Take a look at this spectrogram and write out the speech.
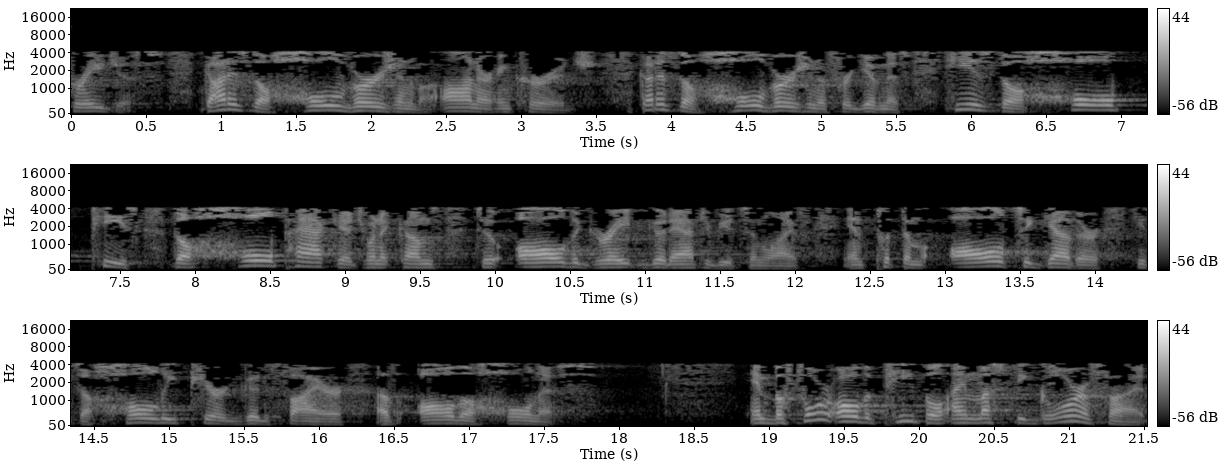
courageous. God is the whole version of honor and courage. God is the whole version of forgiveness. He is the whole piece, the whole package when it comes to all the great good attributes in life. And put them all together, He's a holy, pure, good fire of all the wholeness. And before all the people, I must be glorified.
